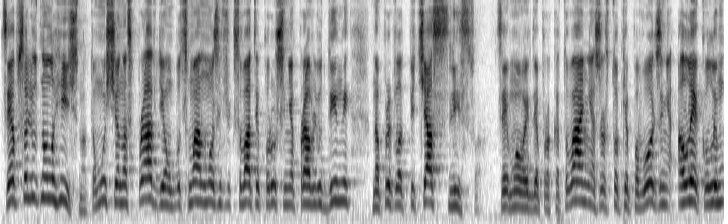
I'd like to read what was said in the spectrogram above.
Це абсолютно логічно, тому що насправді омбудсман може фіксувати порушення прав людини, наприклад, під час слідства. Це мова йде про катування, жорстоке поводження. Але коли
